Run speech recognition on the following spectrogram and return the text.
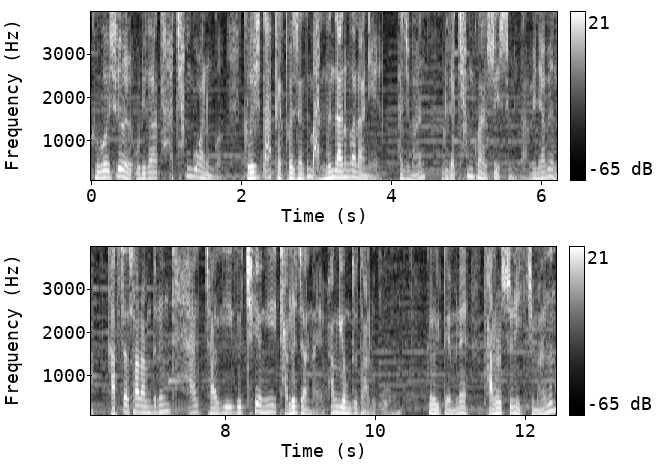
그것을 우리가 다 참고하는 것 그것이 다 100% 맞는다는 건 아니에요. 하지만 우리가 참고할 수 있습니다. 왜냐하면 각자 사람들은 다 자기 그 체형이 다르잖아요. 환경도 다르고 그렇기 때문에 다를 수는 있지만은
